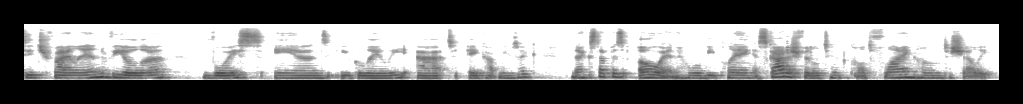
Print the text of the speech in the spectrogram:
Teach violin, viola, voice, and ukulele at A Kopp Music. Next up is Owen, who will be playing a Scottish fiddle tune called Flying Home to Shelley.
